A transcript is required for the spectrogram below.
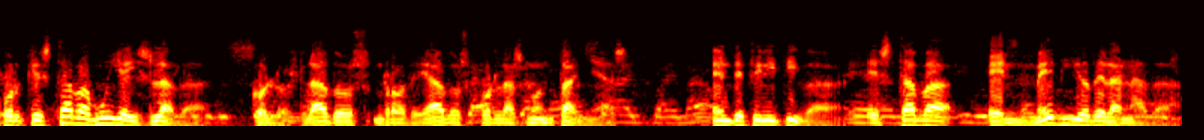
porque estaba muy aislada, con los lados rodeados por las montañas. En definitiva, estaba en medio de la nada.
